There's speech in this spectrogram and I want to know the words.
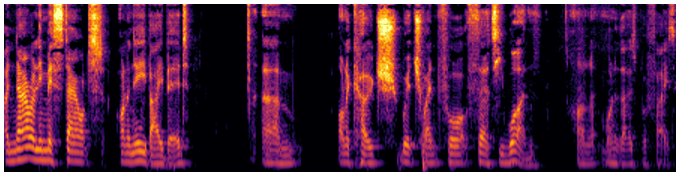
I narrowly missed out on an eBay bid um, on a coach which went for 31 on one of those buffets.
